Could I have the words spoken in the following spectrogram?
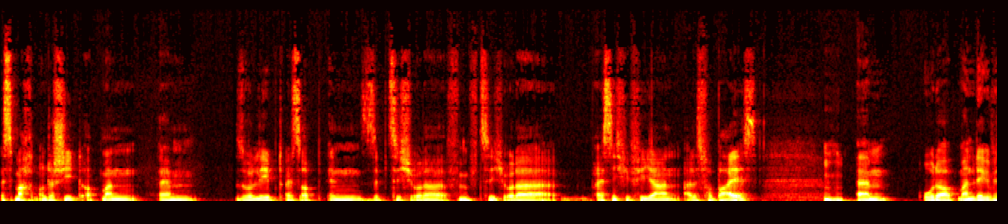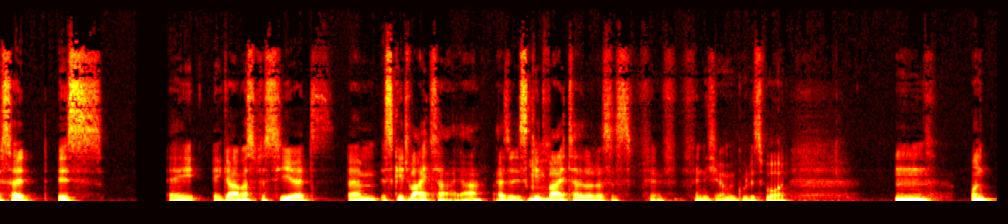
es macht einen Unterschied, ob man ähm, so lebt, als ob in 70 oder 50 oder weiß nicht wie viele Jahren alles vorbei ist. Mhm. Ähm, oder ob man der Gewissheit ist, ey, egal was passiert, ähm, es geht weiter, ja. Also es geht mhm. weiter, so das ist, finde ich, irgendwie ein gutes Wort. Mm, und,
